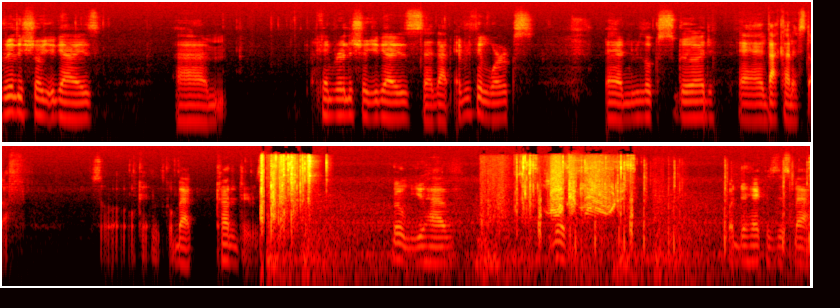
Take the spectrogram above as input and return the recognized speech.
really show you guys, um, I can really show you guys uh, that everything works and looks good and that kind of stuff. So, okay, let's go back. Counter Boom, you have this. What the heck is this map?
